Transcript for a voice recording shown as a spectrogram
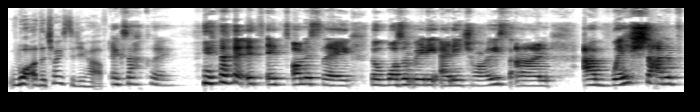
what other choice did you have? Exactly. Yeah, it's it's honestly there wasn't really any choice, and I wish that I'd have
